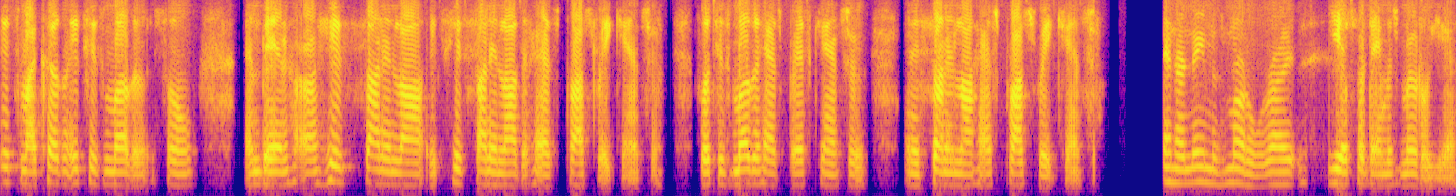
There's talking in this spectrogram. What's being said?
it's my cousin, it's his mother. So and then uh, his son-in-law, it's his son-in-law that has prostate cancer. So it's his mother has breast cancer, and his son-in-law has prostate cancer. And her name is Myrtle, right? Yes, her name is Myrtle. Yes.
